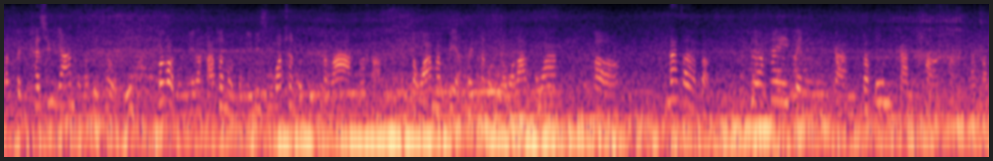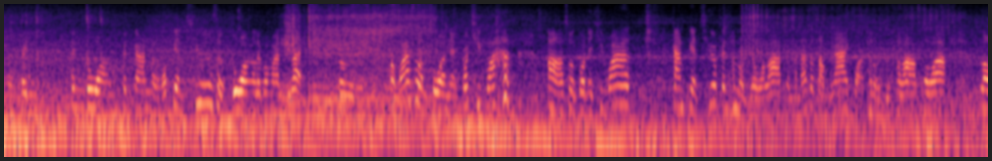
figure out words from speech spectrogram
มันเป็นแค่ชื่อย่านของมันเฉยๆเมื่อก่อนตรงนี้นะคะ ถนนตรงนี้มีชื่อว่าถนนยุทธราชนะคะ แต่ว่ามาเปลี่ยนเป็นถนนเยาวราชเพราะว่าเออน่าจะแบบเพื่อให้เป็นการกระตุ้นการค้าขายนะคะเหมือนเป็น เป็นดวงเป็นการเหมือนว่าเปลี่ยนชื่อเสริมดวงอะไรประมาณนี้แหละเออแต่ว่าส่วนตัวเนี่ยก็คิดว่าอ่าส่วนตัวเนี่ยคิดว่าการเปลี่ยนชื่อเป็นถนนเยาวราชเนี่ยมันน่าจะจำง่ายกว่าถนนยุทธราชเพราะว่าเรา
